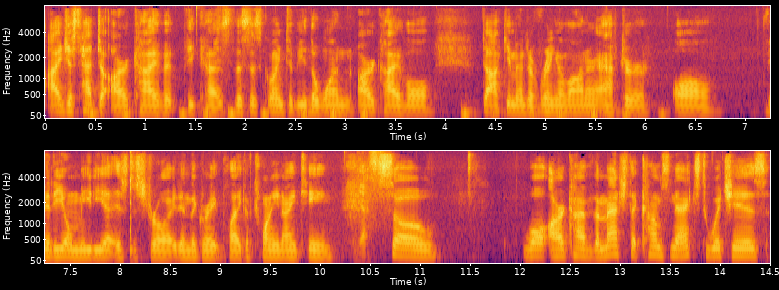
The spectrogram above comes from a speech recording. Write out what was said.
i just had to archive it because this is going to be the one archival document of ring of honor after all video media is destroyed in the great plague of 2019 Yes. so we'll archive the match that comes next which is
